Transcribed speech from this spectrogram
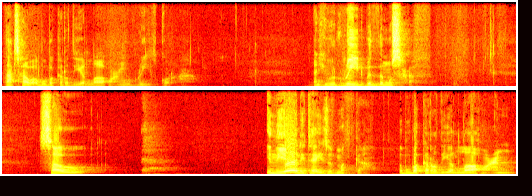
That's how Abu Bakr radiallahu anhu would read Quran. And he would read with the Mus'haf. So, in the early days of Mecca, Abu Bakr radiallahu anhu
